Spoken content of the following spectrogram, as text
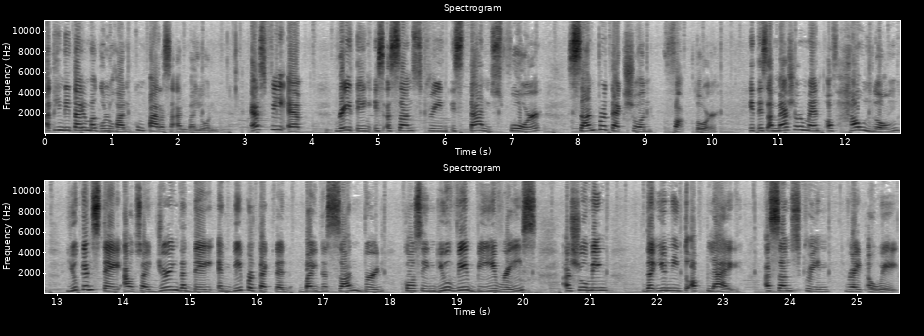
at hindi tayo maguluhan kung para saan ba yun. SPF rating is a sunscreen stands for sun protection factor. It is a measurement of how long you can stay outside during the day and be protected by the sunburn causing UVB rays, assuming that you need to apply a sunscreen right away.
